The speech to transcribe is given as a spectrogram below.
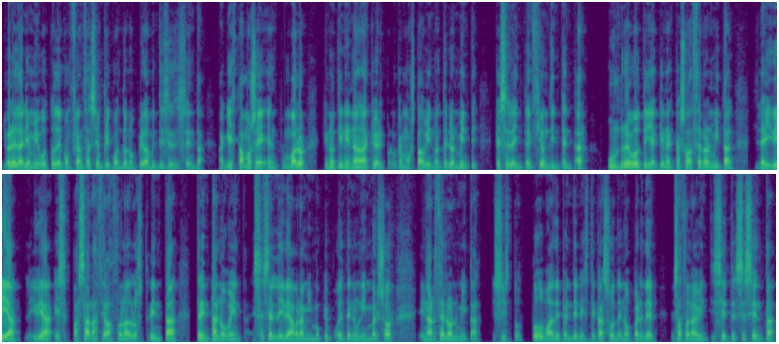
Yo le daría mi voto de confianza siempre y cuando no pierda 27.60. Aquí estamos en un valor que no tiene nada que ver con lo que hemos estado viendo anteriormente, que es la intención de intentar un rebote y aquí en el caso de ArcelorMittal la idea, la idea es pasar hacia la zona de los 30, 30, 90. Esa es la idea ahora mismo que puede tener un inversor en ArcelorMittal. Insisto, todo va a depender en este caso de no perder esa zona de 27, 60,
